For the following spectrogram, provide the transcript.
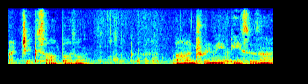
A jigsaw puzzle? 108 pieces, huh?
